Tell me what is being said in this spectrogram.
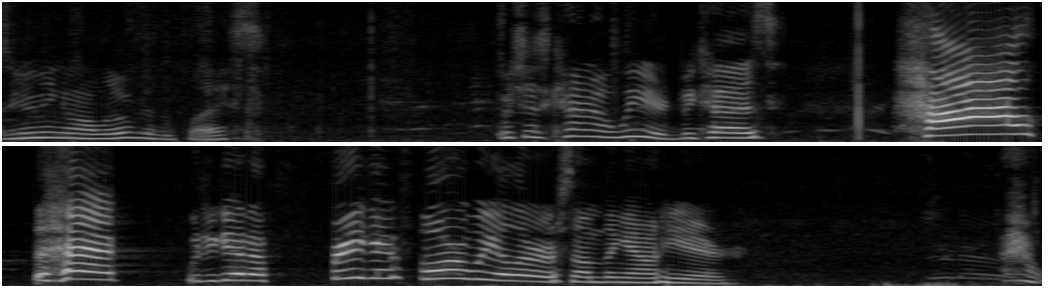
zooming all over the place. Which is kind of weird because how the heck would you get a freaking four wheeler or something out here? Who knows?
